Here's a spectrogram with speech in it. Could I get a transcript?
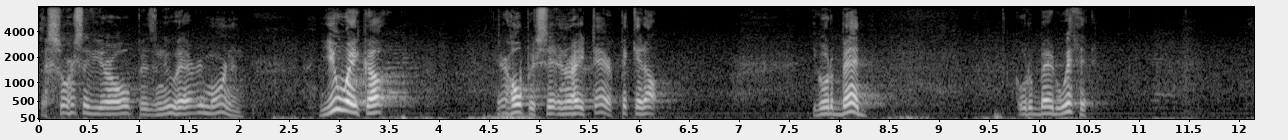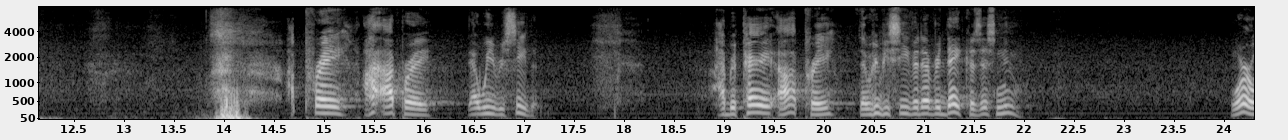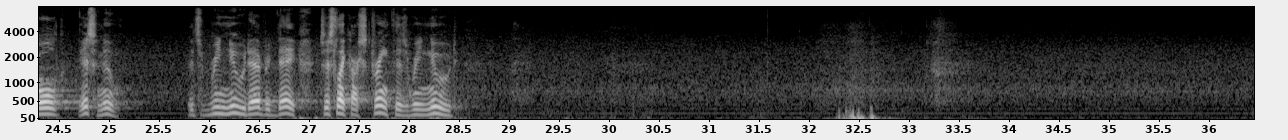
The source of your hope is new every morning. You wake up, your hope is sitting right there. Pick it up. You go to bed, go to bed with it. I pray, I, I pray that we receive it. I pray, I pray that we receive it every day because it's new. We're old, it's new. It's renewed every day, just like our strength is renewed.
